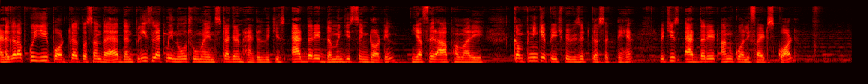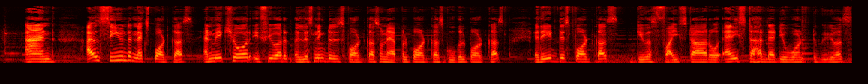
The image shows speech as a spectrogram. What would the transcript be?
and अगर आपको ये पॉडकास्ट पसंद आया then please let me know through my Instagram handle which is at the rate Damanjeet Singh dot in या फिर आप हमारी कंपनी के पेज पे विज़िट कर सकते हैं which is at the rate unqualified squad and I will see you in the next podcast and make sure if you are listening to this podcast on Apple Podcast, Google Podcast, rate this podcast, give us five star or any star that you want to give us.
